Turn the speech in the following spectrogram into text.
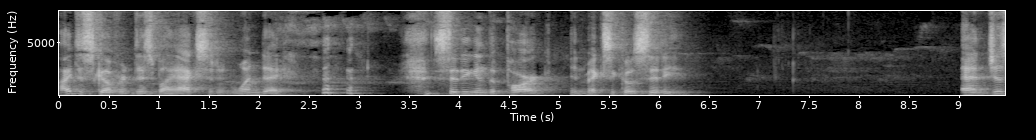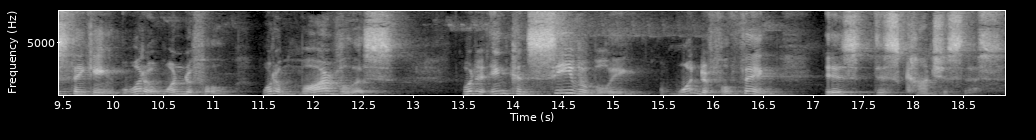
I discovered this by accident one day, sitting in the park in Mexico City, and just thinking, what a wonderful, what a marvelous, what an inconceivably wonderful thing is this consciousness.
